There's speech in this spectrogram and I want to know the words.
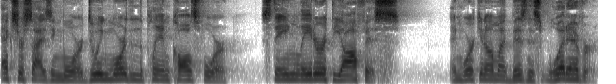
exercising more, doing more than the plan calls for, staying later at the office and working on my business, whatever.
